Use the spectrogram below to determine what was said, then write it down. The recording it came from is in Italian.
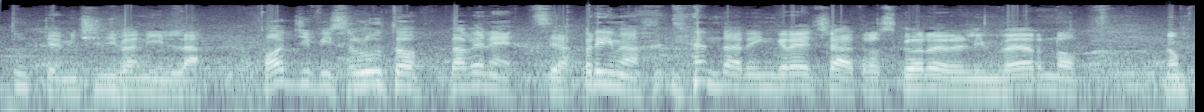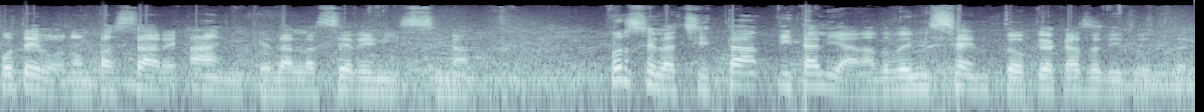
a tutti amici di Vanilla, oggi vi saluto da Venezia. Prima di andare in Grecia a trascorrere l'inverno non potevo non passare anche dalla Serenissima, forse la città italiana dove mi sento più a casa di tutte.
